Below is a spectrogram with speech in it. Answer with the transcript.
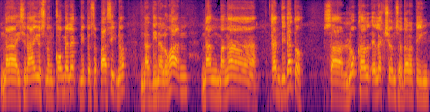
na isinayos ng COMELEC dito sa Pasig, no? na dinaluhan ng mga kandidato sa local election sa darating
